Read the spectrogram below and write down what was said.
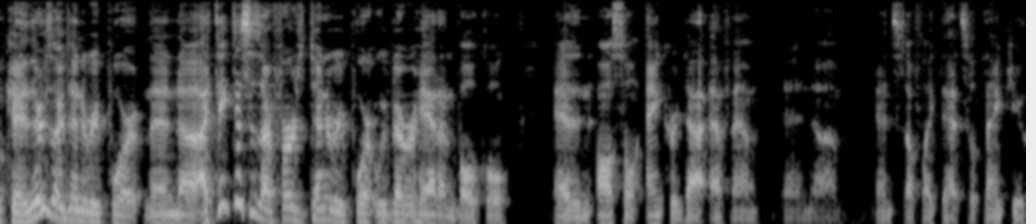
okay. There's our dinner report. And uh, I think this is our first dinner report we've ever had on Vocal and also anchor.fm and um, and stuff like that. So thank you.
